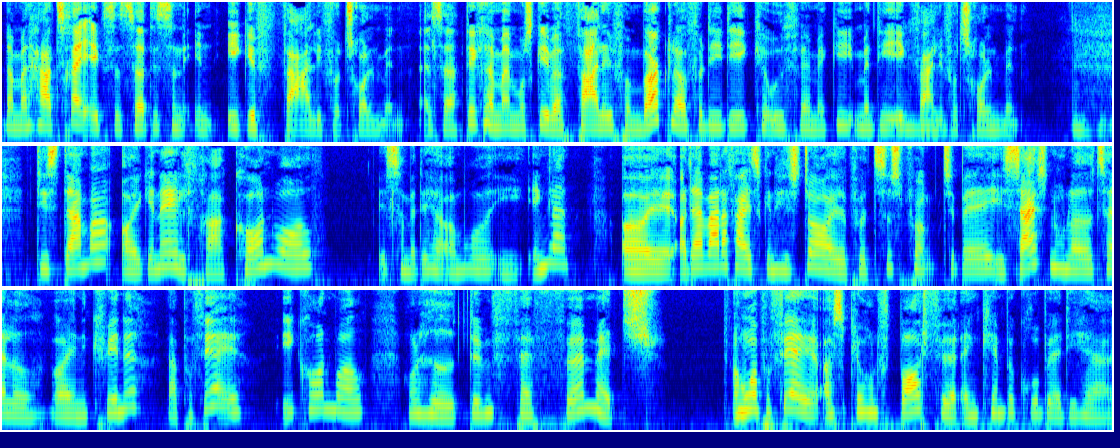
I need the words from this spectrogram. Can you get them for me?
når man har tre X'er, så er det sådan en ikke farlig for troldmænd. Altså, det kan man måske være farlig for mørkler, fordi de ikke kan udføre magi, men de er ikke mm. farlige for troldmænd. Mm-hmm. De stammer originalt fra Cornwall, som er det her område i England. Og, øh, og der var der faktisk en historie på et tidspunkt tilbage i 1600-tallet, hvor en kvinde var på ferie i Cornwall. Hun hed Dymphia Firmage. Og hun var på ferie, og så blev hun bortført af en kæmpe gruppe af de her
